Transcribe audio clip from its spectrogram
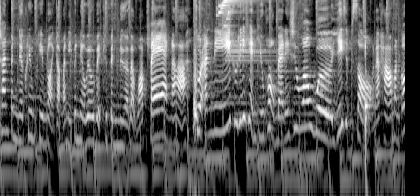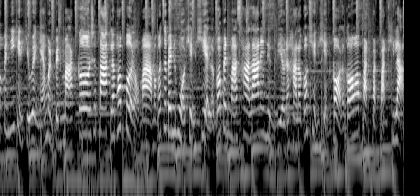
ชั่นเป็นเนื้อครีมครีมๆหน่อยกับอันนี้เป็นเนื้อเวลเวทคือเป็นเนื้อแบบว่าแป้งนะคะ ส่วนอันนี้คือที่เขียนคิ้วของแบรนด์ที่ชื่อว่าเวอร์22 นะคะ มันก็เป็นที่เขียนคิ้วอย่างเงี้ยเหมือนเป็นมาร์กเกอร์ใช่ปะแล้วพอเปิดออกมามันก็จะเป็นหัวเขียนเขียนแล้วก็เป็นมาสคาร่าในหนึ่งเดียวนะคะ แล้วก็เขียนเขียนก่อนแล้วก็มาปัดปัดปัดทีหลัง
